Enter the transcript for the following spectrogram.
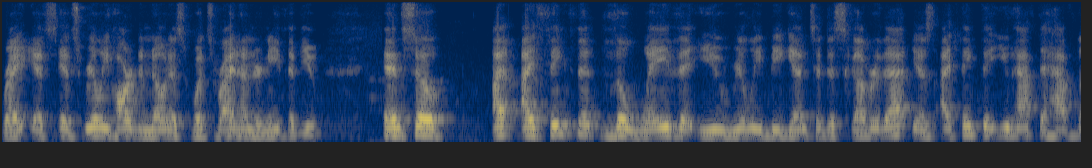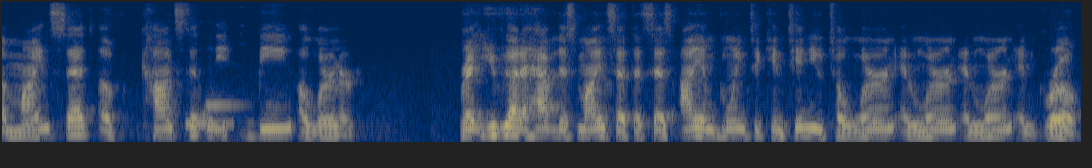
right? It's it's really hard to notice what's right underneath of you and so I, I think that the way that you really begin to discover that is I think that you have to have the mindset of constantly being a learner, right? You've got to have this mindset that says, I am going to continue to learn and learn and learn and grow.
